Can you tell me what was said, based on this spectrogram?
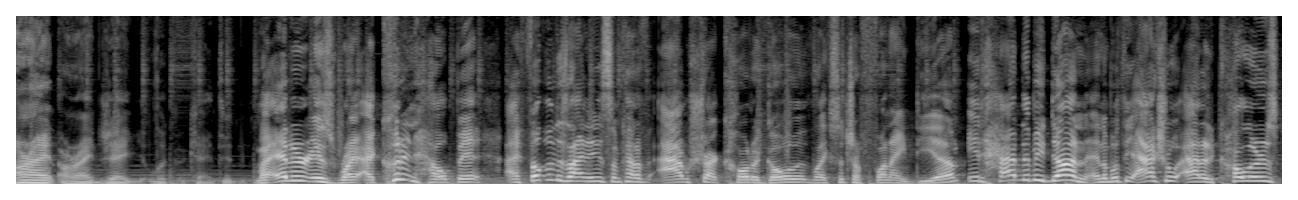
All right, all right, Jay. Look, okay, dude. My editor is right. I couldn't help it. I felt the design needed some kind of abstract color to go with like such a fun idea. It had to be done, and with the actual added colors,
